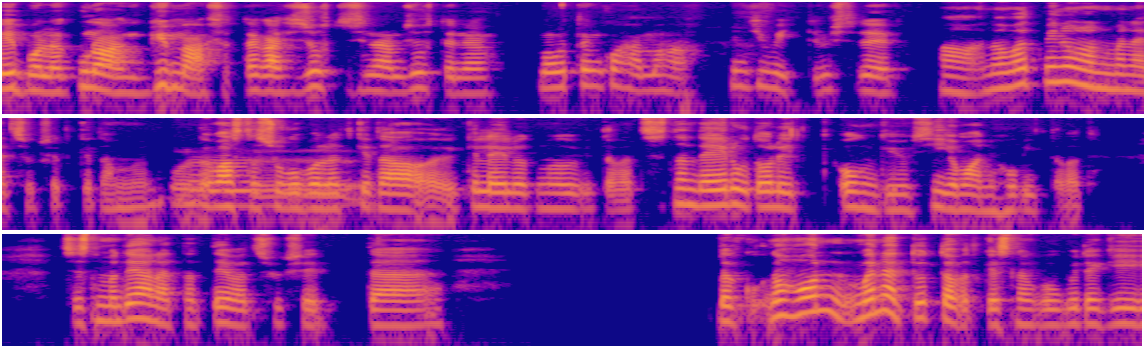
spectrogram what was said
võib-olla kunagi kümme aastat tagasi suhtlesin, enam ei suhtle, onju. ma võtan kohe maha, mind ei huvita, mis ta teeb. aa, no vot, minul on mõned siuksed, keda mul vastassugupooled, keda, kelle elud mulle huvitavad, sest nende elud olid, ongi ju siiamaani huvitavad. sest ma tean, et nad teevad siukseid äh, nagu noh, on mõned tuttavad, kes nagu kuidagi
